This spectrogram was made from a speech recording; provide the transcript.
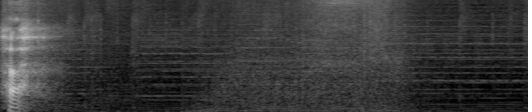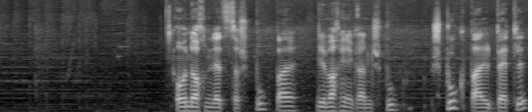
Ha. Und noch ein letzter Spukball. Wir machen hier gerade ein Spuk Spukball-Battle.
